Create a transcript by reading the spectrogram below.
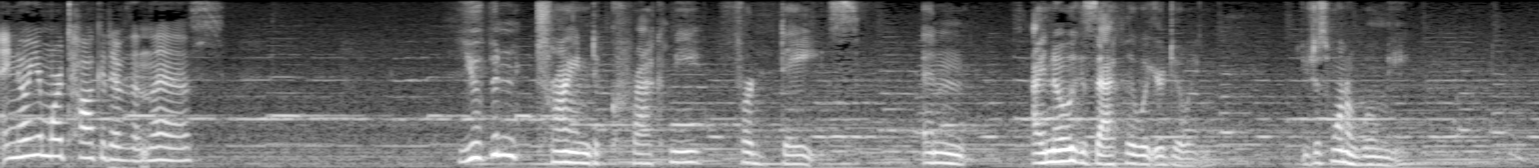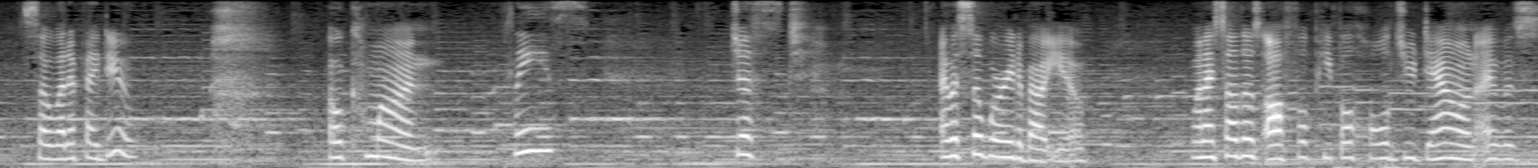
I know you're more talkative than this. You've been trying to crack me for days. And I know exactly what you're doing. You just want to woo me. So, what if I do? Oh, come on. Please? Just. I was so worried about you. When I saw those awful people hold you down, I was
